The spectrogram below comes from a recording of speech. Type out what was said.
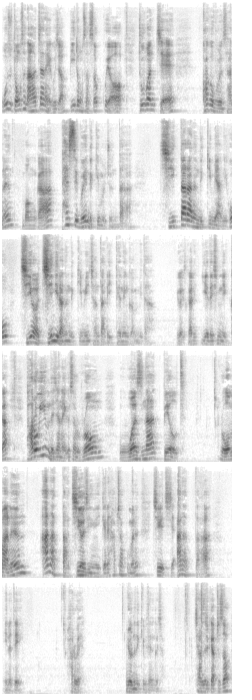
was 동사 나왔잖아요, 그죠? 비동사 썼고요. 두 번째 과거 분사는 뭔가 패시브의 느낌을 준다. 짓다라는 느낌이 아니고 지어진이라는 느낌이 전달이 되는 겁니다. 이거까지 이해되십니까? 바로 이으면 되잖아요. 그래서 Rome was not built. 로마는 않았다. 지어지니까 합쳐보면은 지어지지 않았다. in a day. 하루에. 이런 느낌이 되는 거죠. 자연스럽게 합쳐서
